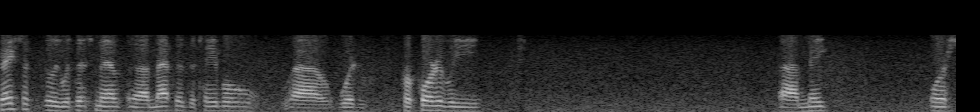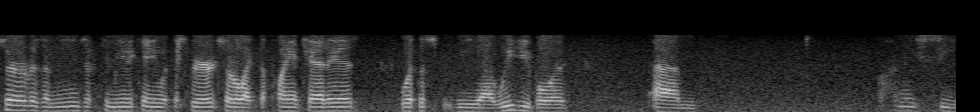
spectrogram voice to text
basically, with this me- uh, method, the table uh, would purportedly uh, make or serve as a means of communicating with the spirit, sort of like the planchette is with the, the uh, Ouija board. Um, let me see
